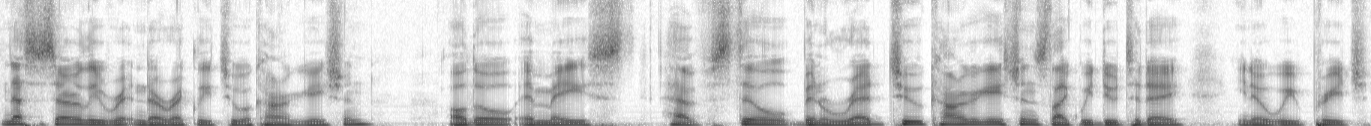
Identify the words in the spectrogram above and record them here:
necessarily written directly to a congregation, although it may have still been read to congregations like we do today. You know, we preach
